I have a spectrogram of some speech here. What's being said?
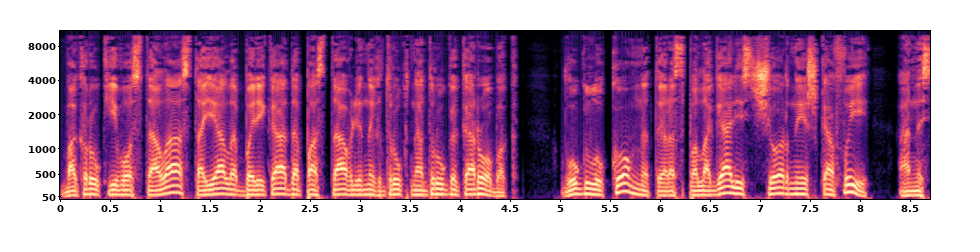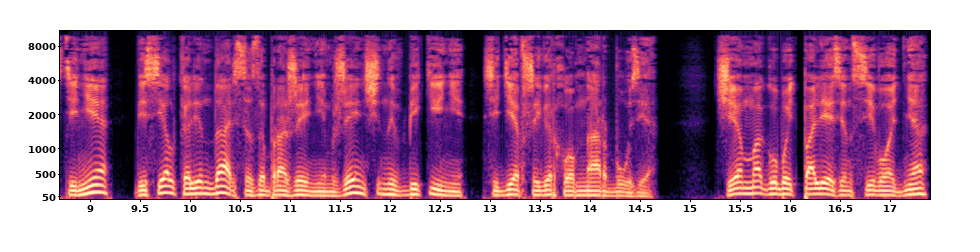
Вокруг его стола стояла баррикада поставленных друг на друга коробок. В углу комнаты располагались черные шкафы, а на стене висел календарь с изображением женщины в бикини, сидевшей верхом на арбузе. «Чем могу быть полезен сегодня?»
